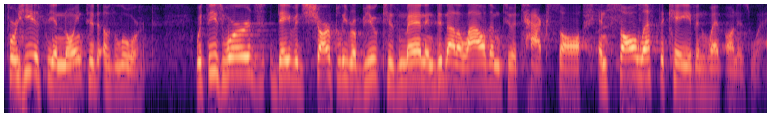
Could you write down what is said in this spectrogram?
for he is the anointed of the Lord. With these words, David sharply rebuked his men and did not allow them to attack Saul. And Saul left the cave and went on his way.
